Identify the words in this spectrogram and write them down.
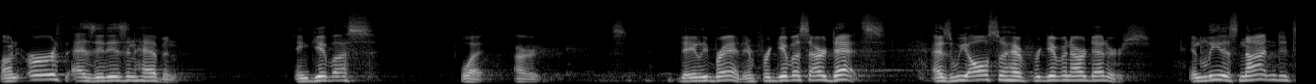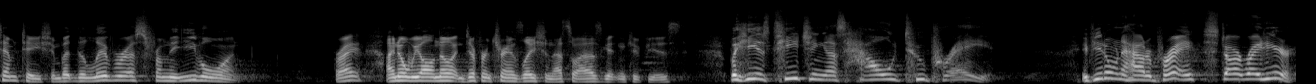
on earth as it is in heaven. And give us what? Our daily bread. And forgive us our debts as we also have forgiven our debtors. And lead us not into temptation, but deliver us from the evil one right? I know we all know it in different translation. That's why I was getting confused. But he is teaching us how to pray. If you don't know how to pray, start right here.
